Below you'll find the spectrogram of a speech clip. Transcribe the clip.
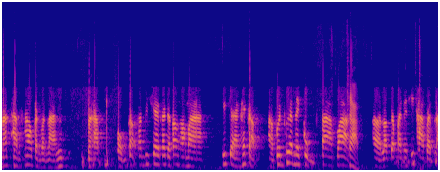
นัดทานข้าวกันวันนั้นนะครับ ผมกับท่านพิเชษก็จะต้องเอามาชี้แจงให้กับอ่าเพื่อนๆในกลุ่มทราบว่าครับเอ่อเราจะไปในทิศทางแบบไหน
